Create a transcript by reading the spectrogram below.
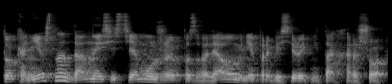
то, конечно, данная система уже позволяла мне прогрессировать не так хорошо.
